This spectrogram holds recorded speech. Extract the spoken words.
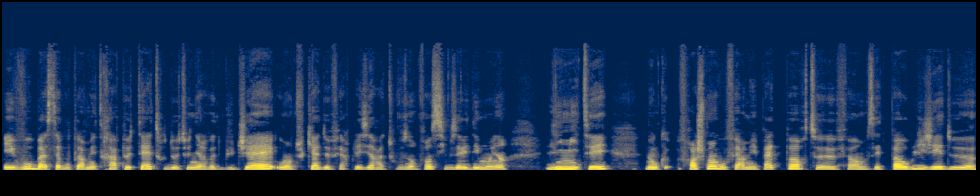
Et vous, bah, ça vous permettra peut-être de tenir votre budget ou en tout cas de faire plaisir à tous vos enfants si vous avez des moyens limités. Donc franchement, vous fermez pas de porte. Enfin, vous n'êtes pas obligé de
